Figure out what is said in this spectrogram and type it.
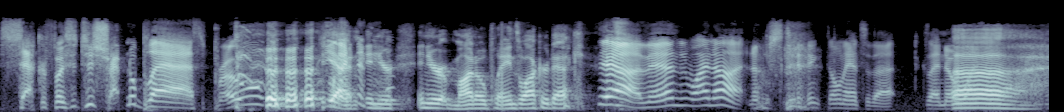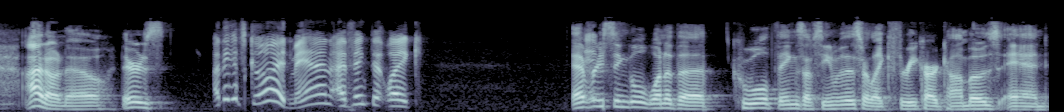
Sacrifice it to Shrapnel Blast, bro. yeah, in, your in your mono planeswalker deck. yeah, man. Why not? No, I'm just kidding. Don't answer that because I know. Uh, I don't know. There's I think it's good, man. I think that like every single one of the cool things I've seen with this are like three card combos, and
